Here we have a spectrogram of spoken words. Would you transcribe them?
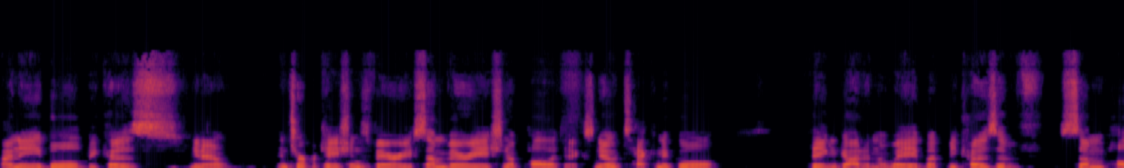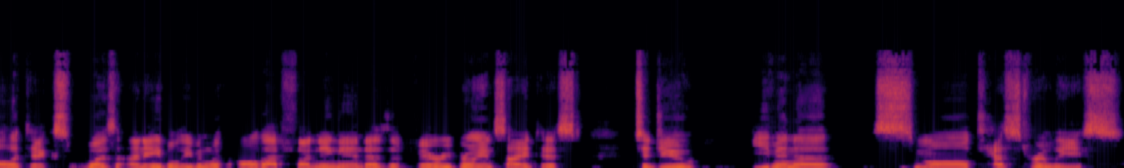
unable because you know interpretations vary, some variation of politics, no technical thing got in the way, but because of some politics, was unable, even with all that funding and as a very brilliant scientist, to do even a small test release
